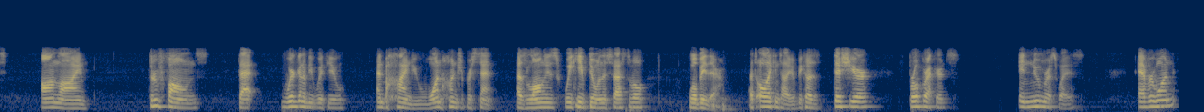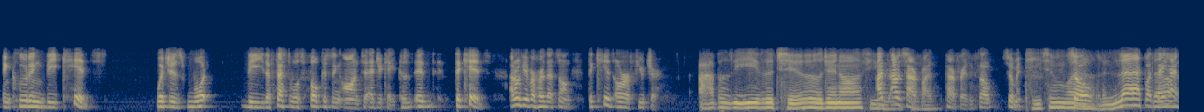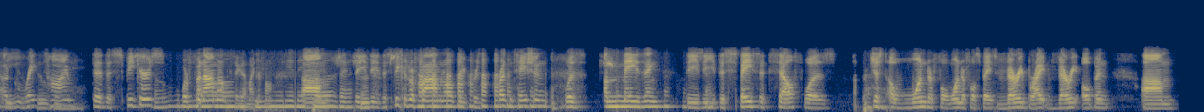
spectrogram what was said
online, through phones, that we're going to be with you and behind you 100%. As long as we keep doing this festival, we'll be there. That's all I can tell you because this year broke records in numerous ways. Everyone, including the kids, which is what the the festival is focusing on to educate. Because the kids, I don't know if you ever heard that song. The kids are our future. I believe the children are future. I, I was paraphrasing, paraphrasing, so sue me. Teach 'em well So, and let But they had a great time. The the speakers were phenomenal. Take that microphone. Um, the, the the speakers were phenomenal. The pres- presentation was amazing. The, the the space itself was just a wonderful, wonderful space. Very bright, very open. Um,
